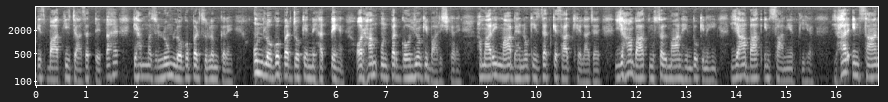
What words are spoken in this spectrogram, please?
اس بات کی اجازت دیتا ہے کہ ہم مظلوم لوگوں پر ظلم کریں، ان لوگوں پر جو کہ نہتے ہیں، اور ہم ان پر گولیوں کی بارش کریں؟ ہماری ماں بہنوں کی عزت کے ساتھ کھیلا جائے۔ یہاں بات مسلمان ہندو کی نہیں، یہاں بات انسانیت کی ہے۔ ہر انسان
